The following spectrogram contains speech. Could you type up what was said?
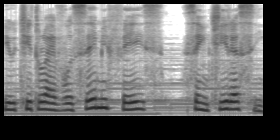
e o título é Você me fez sentir assim.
